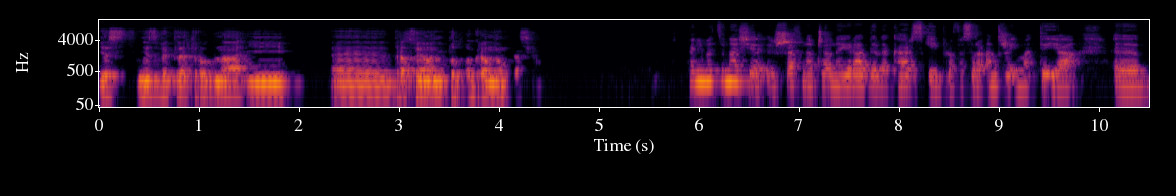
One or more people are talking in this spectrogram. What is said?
jest niezwykle trudna i e, pracują oni pod ogromną presją. Panie mecenasie, szef Naczelnej Rady Lekarskiej, profesor Andrzej Matyja, e,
